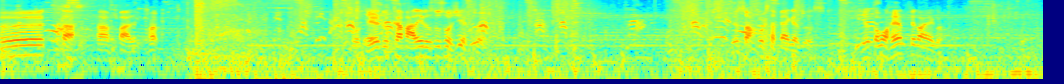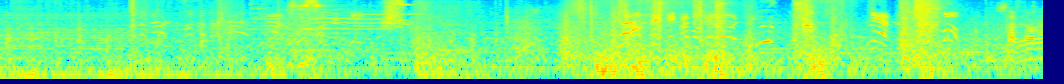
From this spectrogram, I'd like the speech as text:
Eita, rapaz. Poder do Cavaleiros dos Zodíacos. Deu sua força Pegasus. E eu tô morrendo pela égua. Sabe não, né?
